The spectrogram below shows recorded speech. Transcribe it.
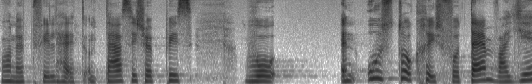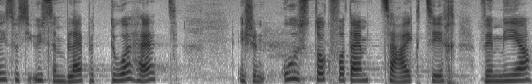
der nicht viel hat. Und das ist etwas, wo ein Ausdruck ist von dem, was Jesus in unserem Leben tun hat, ist ein Ausdruck von dem, zeigt sich, wenn wir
